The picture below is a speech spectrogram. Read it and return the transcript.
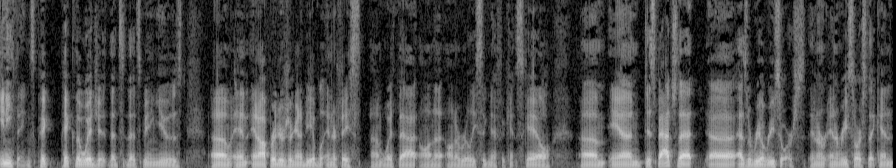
anything. Pick pick the widget that's that's being used, um, and and operators are going to be able to interface um, with that on a on a really significant scale. Um, and dispatch that uh, as a real resource and a, and a, resource that can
